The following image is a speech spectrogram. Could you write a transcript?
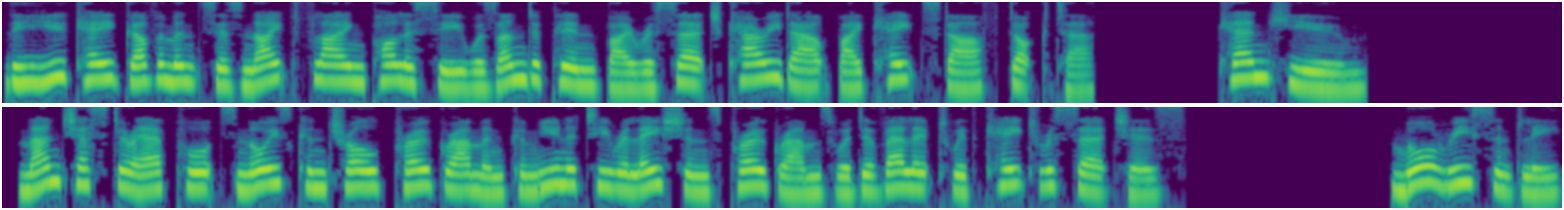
The UK government's night flying policy was underpinned by research carried out by CATE staff Dr. Ken Hume. Manchester Airport's noise control program and community relations programs were developed with CATE researchers. More recently,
